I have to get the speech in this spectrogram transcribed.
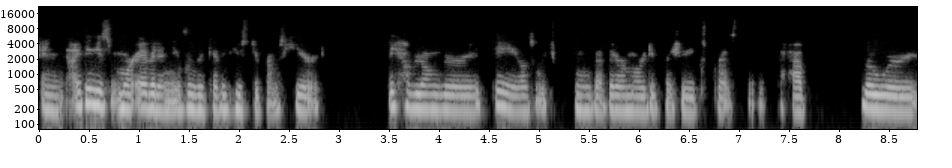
and I think it's more evident if we look at the histograms here, they have longer tails, which means that they are more differentially expressed and have lower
